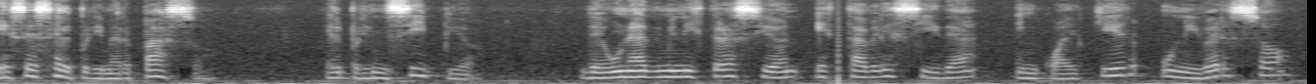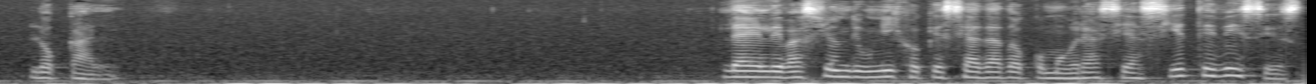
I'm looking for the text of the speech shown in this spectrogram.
Ese es el primer paso, el principio de una administración establecida en cualquier universo local. La elevación de un hijo que se ha dado como gracia siete veces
